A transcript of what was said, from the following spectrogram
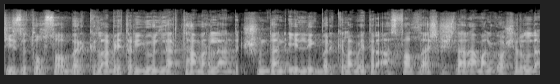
291 kilometr yo'llar ta'mirlandi. Shundan 51 kilometr asfaltlash ishlari amalga oshirildi.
